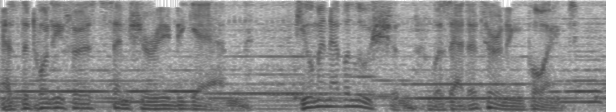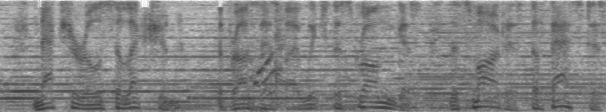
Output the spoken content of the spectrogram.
As the 21st century began, human evolution was at a turning point. Natural selection, the process by which the strongest, the smartest, the fastest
